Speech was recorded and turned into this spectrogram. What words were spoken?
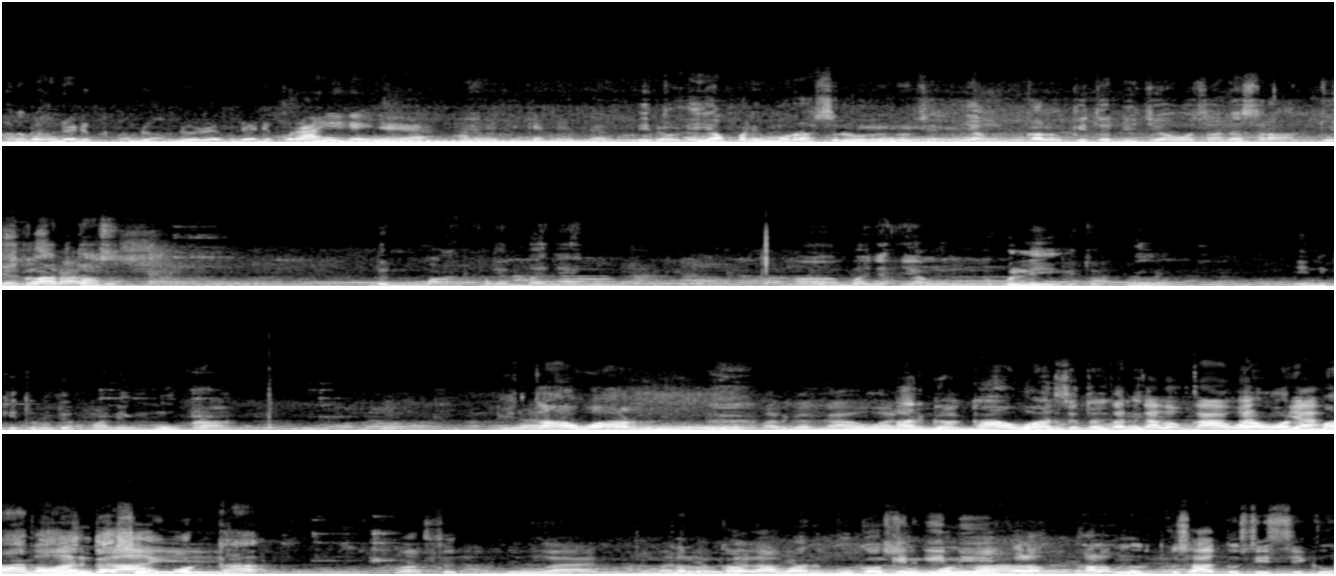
Udah, udah, di- udah, udah, udah dikurangi kayaknya ya harga tiketnya itu. Itu yang paling murah seluruh Indonesia. yang kalau kita di Jawa sana 100 Di ke atas atas. Dan dan banyak yang uh, banyak yang ngebeli gitu. Hmm. ini kita udah paling murah ditawar. Harga kawan harga kawan Maksudku kan kalau kawan, kawan ya mana yang nggak support kak? Maksudku kan cuman Kalau ya kau kawanku, kau mungkin support, gini kalau kalau menurutku satu sisiku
